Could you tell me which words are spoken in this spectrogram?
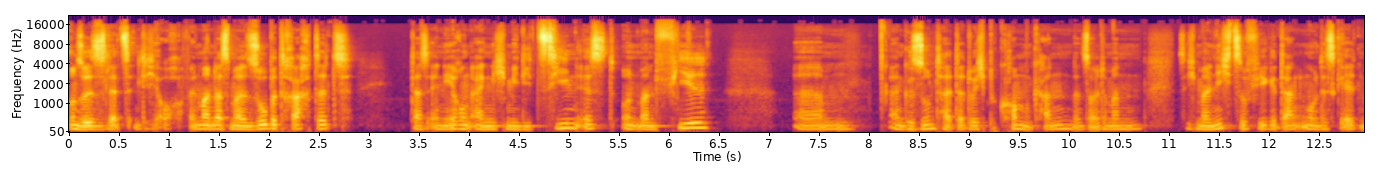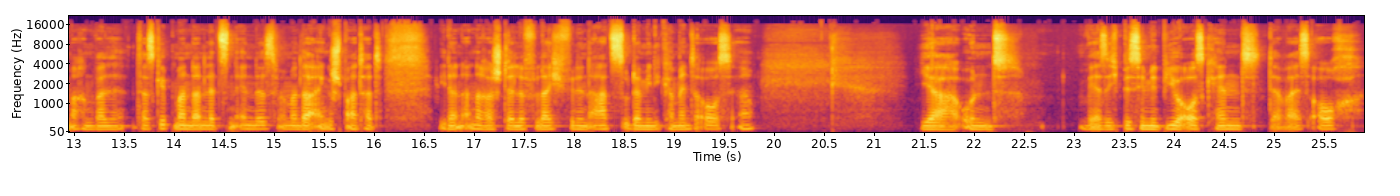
Und so ist es letztendlich auch. Wenn man das mal so betrachtet, dass Ernährung eigentlich Medizin ist und man viel ähm, an Gesundheit dadurch bekommen kann, dann sollte man sich mal nicht so viel Gedanken um das Geld machen, weil das gibt man dann letzten Endes, wenn man da eingespart hat, wieder an anderer Stelle vielleicht für den Arzt oder Medikamente aus. Ja. Ja, und wer sich ein bisschen mit Bio auskennt, der weiß auch,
